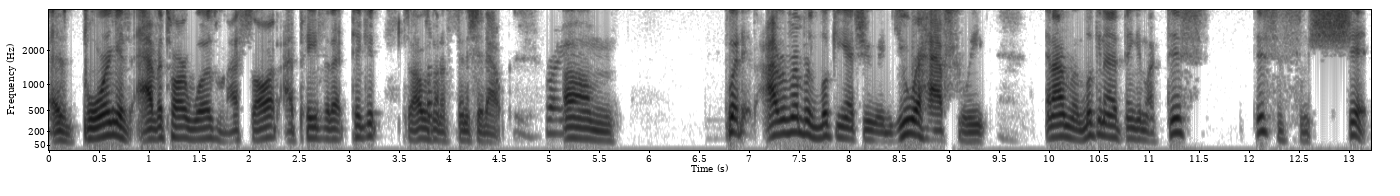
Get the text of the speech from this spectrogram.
As boring as Avatar was when I saw it, I paid for that ticket, so I was gonna finish it out. Right. Um, but I remember looking at you and you were half asleep, and I remember looking at it thinking like this, this is some shit.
